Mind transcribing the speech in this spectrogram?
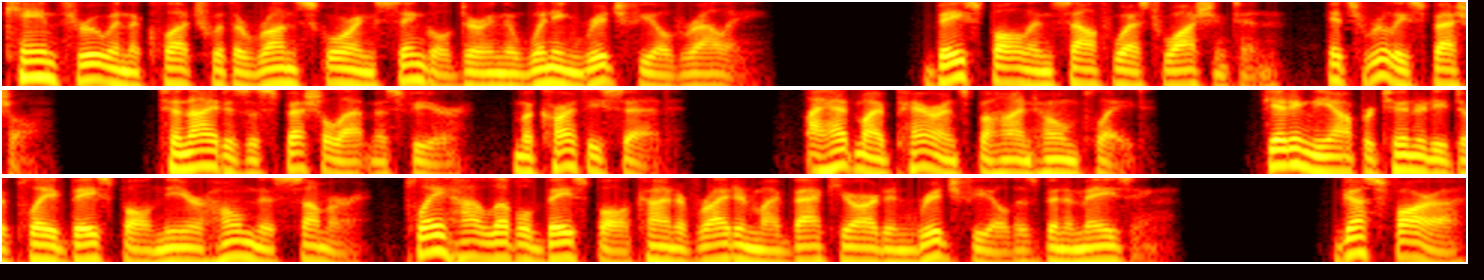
came through in the clutch with a run scoring single during the winning Ridgefield rally. Baseball in Southwest Washington, it's really special. Tonight is a special atmosphere, McCarthy said. I had my parents behind home plate. Getting the opportunity to play baseball near home this summer, play high level baseball kind of right in my backyard in Ridgefield has been amazing. Gus Farah,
